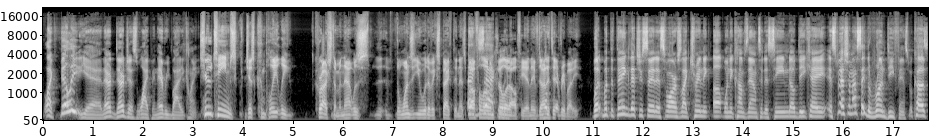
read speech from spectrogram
Like Philly, yeah, they're they're just wiping everybody clean. Two teams just completely crushed them, and that was the, the ones that you would have expected. That's Buffalo and Philadelphia, and they've done it to everybody. But but the thing that you said as far as like trending up when it comes down to this team though, DK, especially when I say the run defense, because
